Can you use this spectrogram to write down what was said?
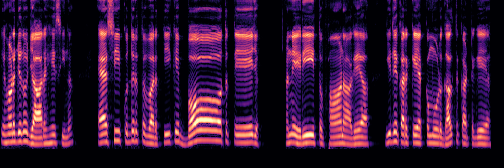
ਤੇ ਹੁਣ ਜਦੋਂ ਜਾ ਰਹੇ ਸੀ ਨਾ, ਐਸੀ ਕੁਦਰਤ ਵਰਤੀ ਕਿ ਬਹੁਤ ਤੇਜ਼ ਹਨੇਰੀ, ਤੂਫਾਨ ਆ ਗਿਆ ਜਿਹਦੇ ਕਰਕੇ ਇੱਕ ਮੋੜ ਗਲਤ ਕੱਟ ਗਏ ਆ,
